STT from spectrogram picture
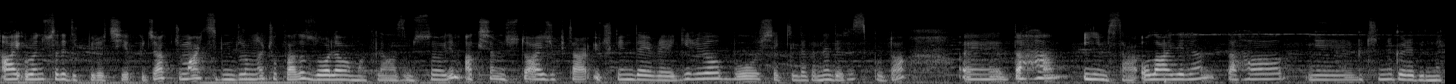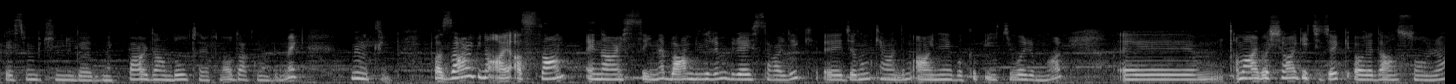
Ay Uranüs'te de dik bir açı yapacak. Cumartesi günü durumları çok fazla zorlamamak lazım söyleyeyim. Akşamüstü Ay Jüpiter üçgeni devreye giriyor. Bu şekilde de ne deriz burada? Ee, daha iyimser, olayların daha e, bütününü görebilmek, resmin bütününü görebilmek, bardağın dolu tarafına odaklanabilmek mümkün. Pazar günü Ay Aslan enerjisi yine ben bilirim bireysellik, e, canım kendim aynaya bakıp iyi ki varımlar. E, ama Ay Başak'a geçecek öğleden sonra.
